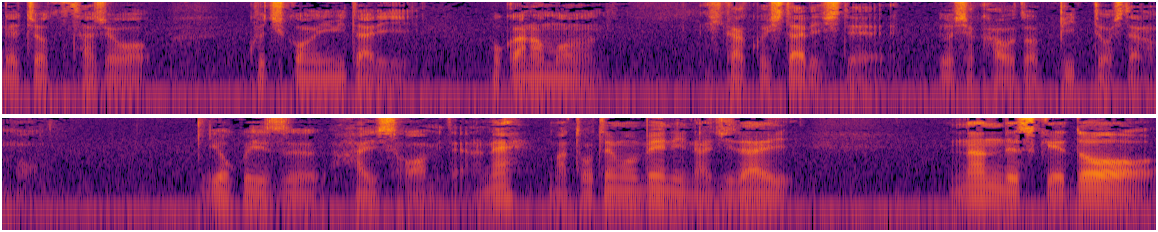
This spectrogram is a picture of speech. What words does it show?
で、ちょっと多少口コミ見たり、他のもん比較したりして、よっしゃ買うぞ、ピッと押したらもう、翌日配送みたいなね。まあ、とても便利な時代なんですけど、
